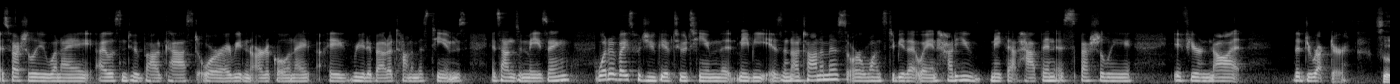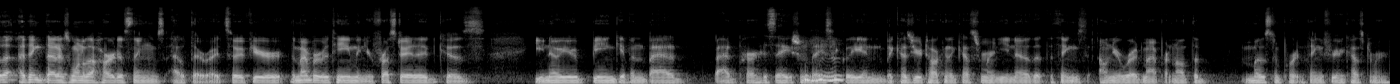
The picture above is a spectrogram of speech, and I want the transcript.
especially when I, I listen to a podcast or I read an article and I, I read about autonomous teams, it sounds amazing. What advice would you give to a team that maybe isn't autonomous or wants to be that way? And how do you make that happen, especially if you're not the director? So that, I think that is one of the hardest things out there, right? So if you're the member of a team and you're frustrated because you know you're being given bad bad prioritization mm-hmm. basically, and because you're talking to the customer and you know that the things on your roadmap are not the most important things for your customer,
